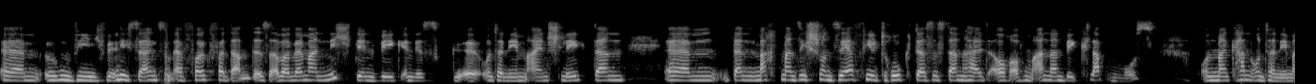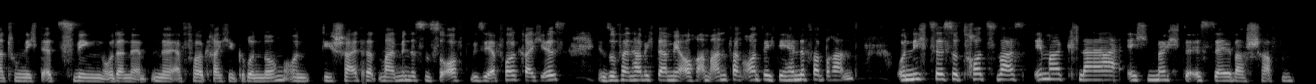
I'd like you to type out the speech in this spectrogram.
ähm, irgendwie, ich will nicht sagen, zum Erfolg verdammt ist, aber wenn man nicht den Weg in das äh, Unternehmen einschlägt, dann, ähm, dann macht man sich schon sehr viel Druck, dass es dann halt auch auf einem anderen Weg klappen muss. Und man kann Unternehmertum nicht erzwingen oder eine, eine, erfolgreiche Gründung. Und die scheitert mal mindestens so oft, wie sie erfolgreich ist. Insofern habe ich da mir auch am Anfang ordentlich die Hände verbrannt. Und nichtsdestotrotz war es immer klar, ich möchte es selber schaffen.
